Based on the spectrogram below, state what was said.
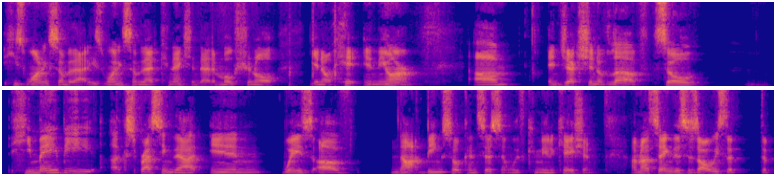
he's wanting some of that. He's wanting some of that connection, that emotional, you know, hit in the arm um, injection of love. So he may be expressing that in ways of not being so consistent with communication. I'm not saying this is always the the,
